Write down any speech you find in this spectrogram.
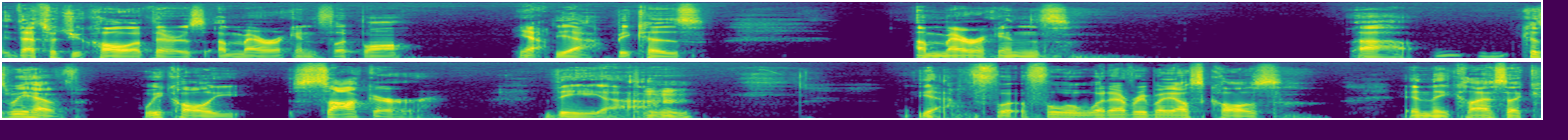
That's what you call it. There's American football. Yeah, Yeah, because Americans, because we have, we call soccer the, uh, yeah, for, for what everybody else calls in the classic,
